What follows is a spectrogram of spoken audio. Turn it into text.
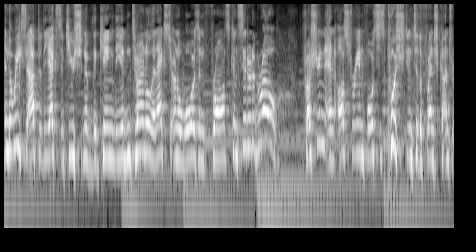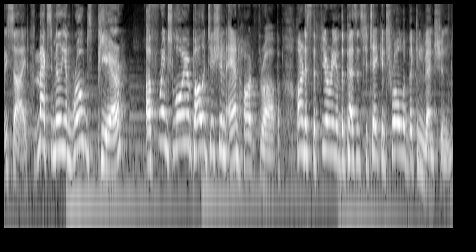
In the weeks after the execution of the king, the internal and external wars in France considered to grow. Prussian and Austrian forces pushed into the French countryside. Maximilien Robespierre, a French lawyer, politician, and heartthrob, harnessed the fury of the peasants to take control of the convention.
